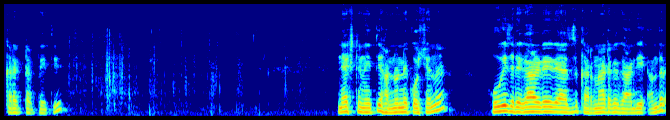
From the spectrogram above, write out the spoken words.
ಕರೆಕ್ಟ್ ಆಗ್ತೈತಿ. ನೆಕ್ಸ್ಟ್ ಏನೈತಿ ಹನ್ನೊಂದನೇ question who is regarded as Karnataka Gandhi ಅಂದ್ರೆ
